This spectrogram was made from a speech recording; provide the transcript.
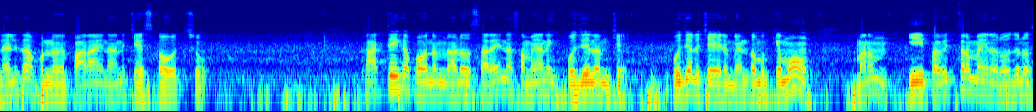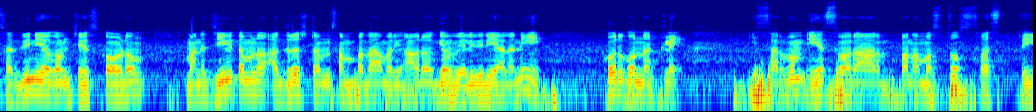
లలితా పున్నమి పారాయణాన్ని చేసుకోవచ్చు. కార్తీక పౌర్ణమి నాడు సరైన సమయానికి పూజలు చే పూజలు చేయడం ఎంత ముఖ్యమో మనం ఈ పవిత్రమైన రోజును సద్వినియోగం చేసుకోవడం మన జీవితంలో అదృష్టం సంపద మరియు ఆరోగ్యం వెలివిరియాలని కోరుకున్నట్లే. ఈ సర్వం ఈశ్వరార్పణమస్తు స్వస్తి.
